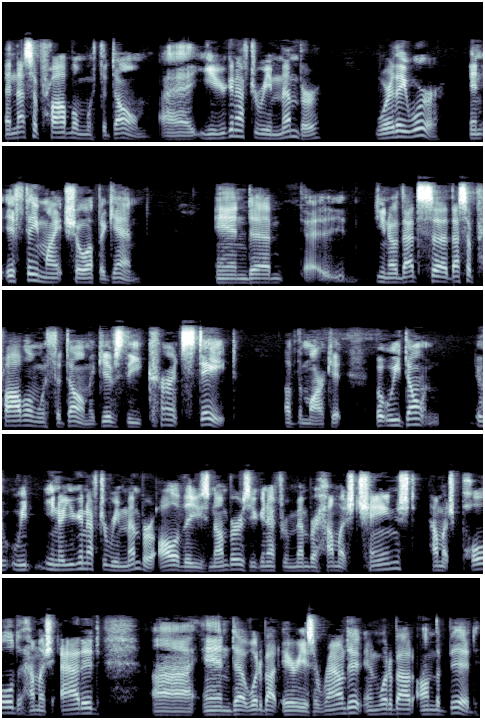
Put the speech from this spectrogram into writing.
And that's a problem with the DOM. Uh, you're going to have to remember where they were and if they might show up again. And um, uh, you know that's uh, that's a problem with the DOM. It gives the current state of the market, but we don't. We you know you're going to have to remember all of these numbers. You're going to have to remember how much changed, how much pulled, how much added, uh, and uh, what about areas around it, and what about on the bid.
